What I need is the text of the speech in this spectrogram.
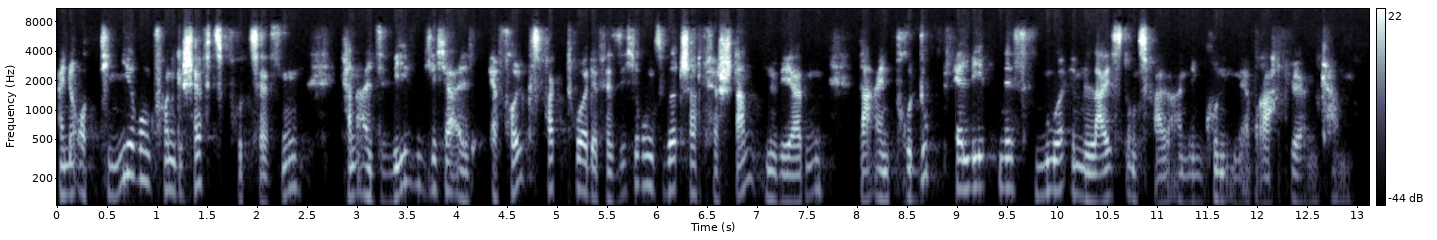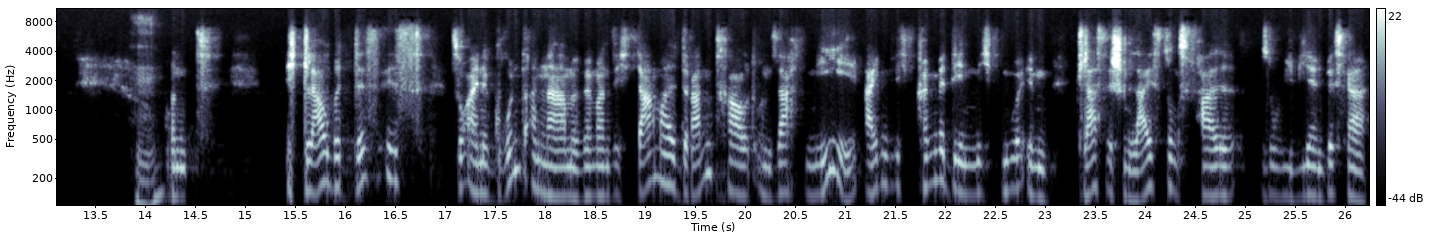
eine Optimierung von Geschäftsprozessen kann als wesentlicher Erfolgsfaktor der Versicherungswirtschaft verstanden werden, da ein Produkterlebnis nur im Leistungsfall an den Kunden erbracht werden kann. Mhm. Und ich glaube, das ist so eine Grundannahme, wenn man sich da mal dran traut und sagt, nee, eigentlich können wir den nicht nur im klassischen Leistungsfall so wie wir ihn bisher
